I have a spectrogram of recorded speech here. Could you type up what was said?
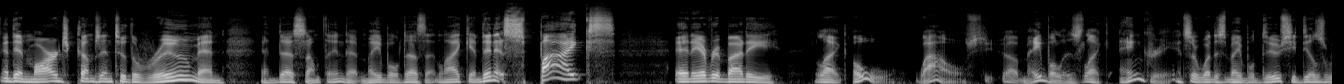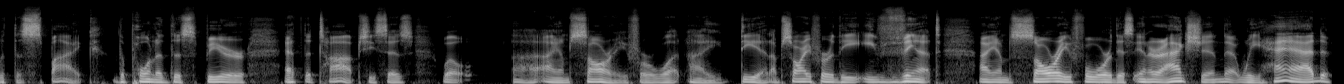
And then Marge comes into the room and, and does something that Mabel doesn't like. And then it spikes, and everybody, like, oh, wow, she, uh, Mabel is like angry. And so what does Mabel do? She deals with the spike, the point of the spear at the top. She says, well, uh, I am sorry for what I did. I'm sorry for the event. I am sorry for this interaction that we had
